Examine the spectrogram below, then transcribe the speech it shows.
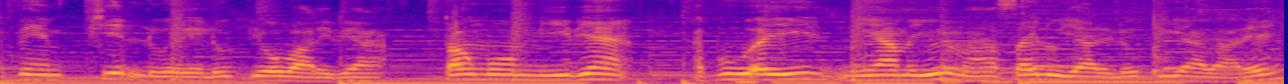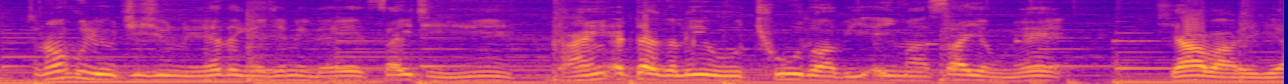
အပင်ဖြစ်လွယ်တယ်လို့ပြောပါတယ်ဗျတောင်ပေါ်မြေပြန့်အပူအေးနေရာမရွေးမှာစိုက်လို့ရတယ်လို့သိရပါတယ်ကျွန်တော်ဗီဒီယိုကြည့်ရှုနေတဲ့တကယ်ချင်းတွေလည်းစိုက်ချင်ဂိုင်းအတက်ကလေးကိုချိုးသွားပြီးအိမ်မှာစိုက်ရုံနဲ့ရပါတယ်ဗျ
